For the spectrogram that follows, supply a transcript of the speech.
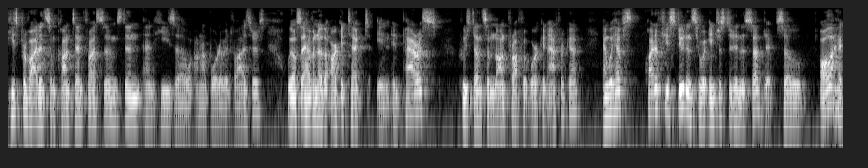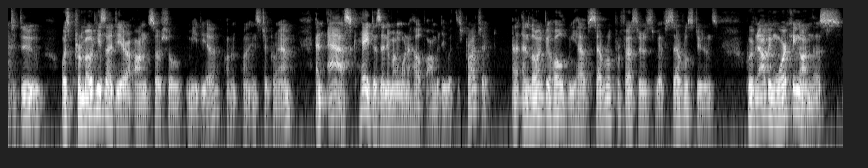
he's provided some content for us, Livingston, and he's uh, on our board of advisors. We also have another architect in, in Paris who's done some nonprofit work in Africa. And we have quite a few students who are interested in the subject. So all I had to do was promote his idea on social media, on, on Instagram, and ask, hey, does anyone want to help Amadou with this project? And, and lo and behold, we have several professors, we have several students who have now been working on this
